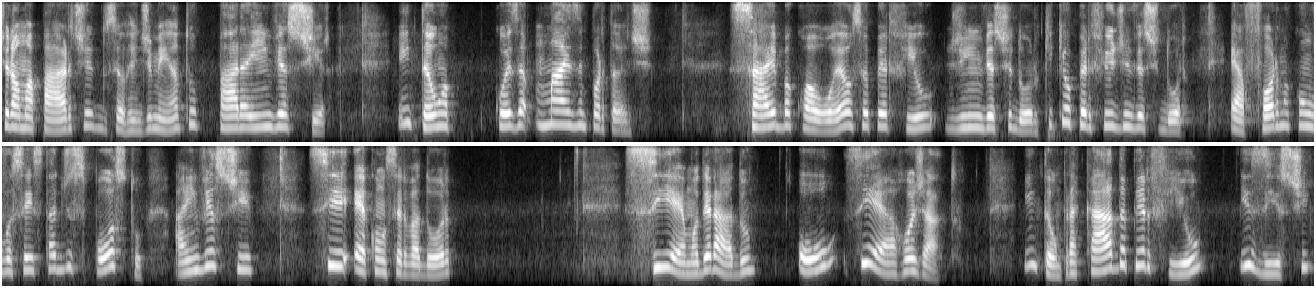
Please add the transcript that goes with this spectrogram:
tirar uma parte do seu rendimento para investir. Então, a coisa mais importante, saiba qual é o seu perfil de investidor. O que é o perfil de investidor? É a forma como você está disposto a investir. Se é conservador, se é moderado ou se é arrojado. Então, para cada perfil existe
